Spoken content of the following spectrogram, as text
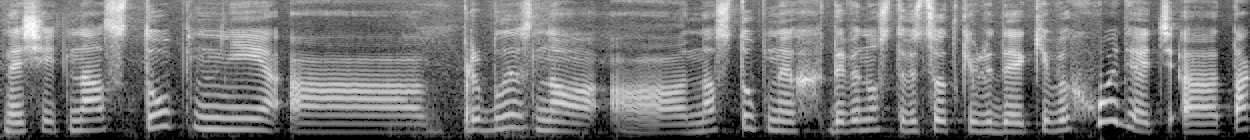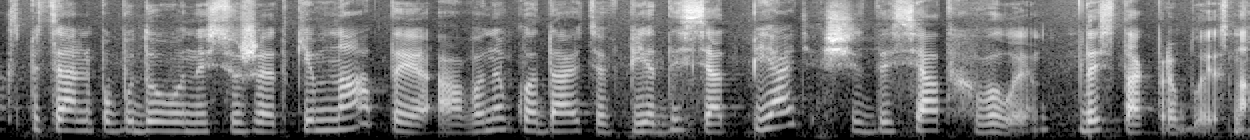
Значить, наступні а, приблизно а, наступних 90% людей, які виходять, а, так спеціально побудований сюжет кімнати, а вони вкладаються в 55-60 хвилин. Десь так приблизно.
